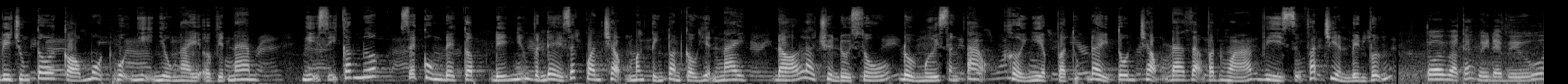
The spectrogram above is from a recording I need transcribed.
vì chúng tôi có một hội nghị nhiều ngày ở Việt Nam nghị sĩ các nước sẽ cùng đề cập đến những vấn đề rất quan trọng mang tính toàn cầu hiện nay, đó là chuyển đổi số, đổi mới sáng tạo, khởi nghiệp và thúc đẩy tôn trọng đa dạng văn hóa vì sự phát triển bền vững. Tôi và các vị đại biểu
